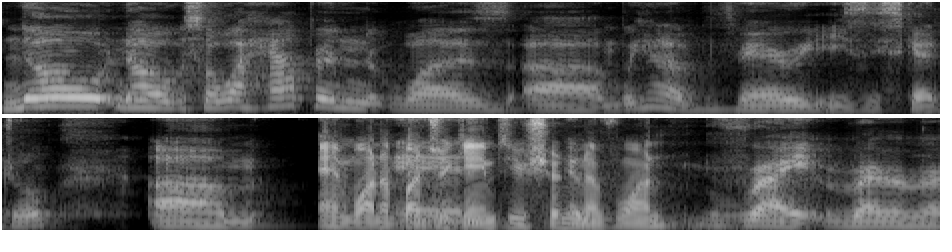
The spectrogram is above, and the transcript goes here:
No, no. So what happened was um, we had a very easy schedule. Um, And won a bunch of games you shouldn't it- have won. right, right, right, right,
